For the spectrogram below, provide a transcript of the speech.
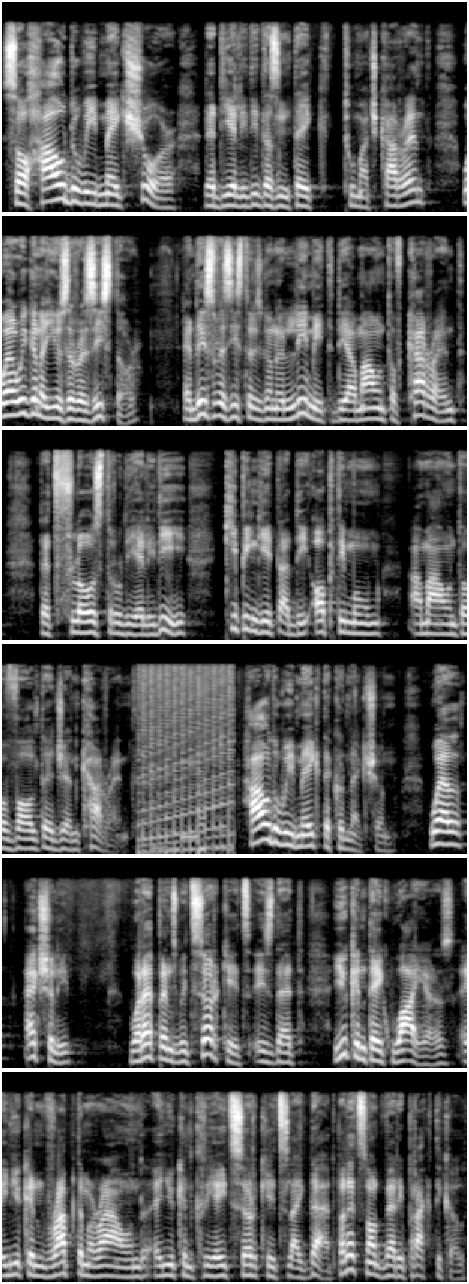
So how do we make sure that the LED doesn't take too much current? Well, we're going to use a resistor, and this resistor is going to limit the amount of current that flows through the LED, keeping it at the optimum amount of voltage and current. How do we make the connection? Well, actually, what happens with circuits is that you can take wires and you can wrap them around and you can create circuits like that, but that's not very practical.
